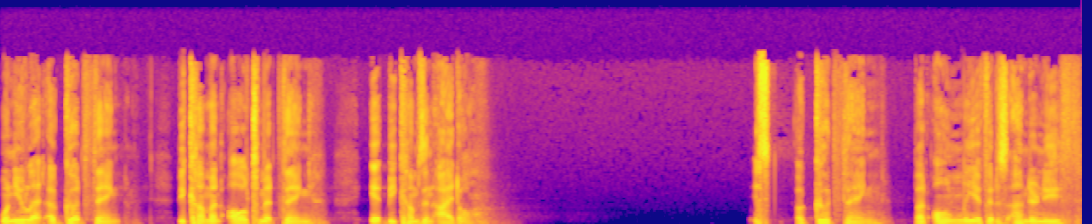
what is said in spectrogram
When you let a good thing become an ultimate thing, it becomes an idol. It's a good thing, but only if it is underneath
